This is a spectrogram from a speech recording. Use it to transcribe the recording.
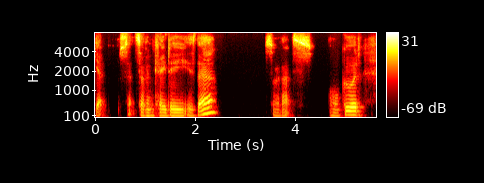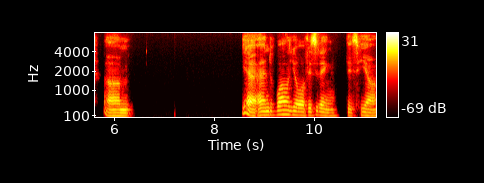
Yeah, set 7KD is there. So that's all good. Um, yeah, and while you're visiting this here,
